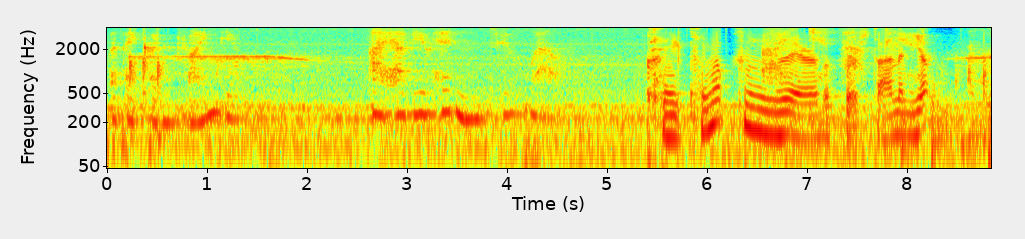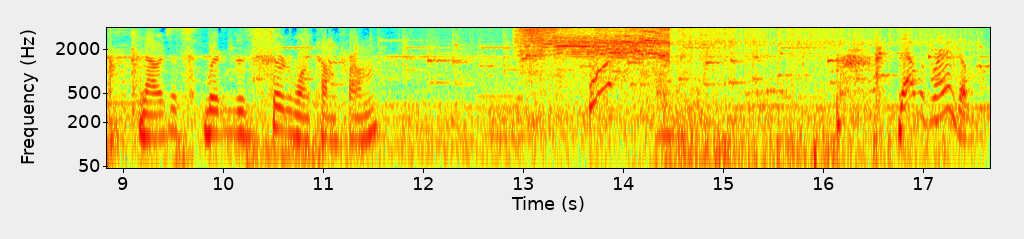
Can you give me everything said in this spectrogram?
but they couldn't find you. You hidden too well. Okay, came up from there the first time, and yep. Now just where did the third one come from? That was random.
